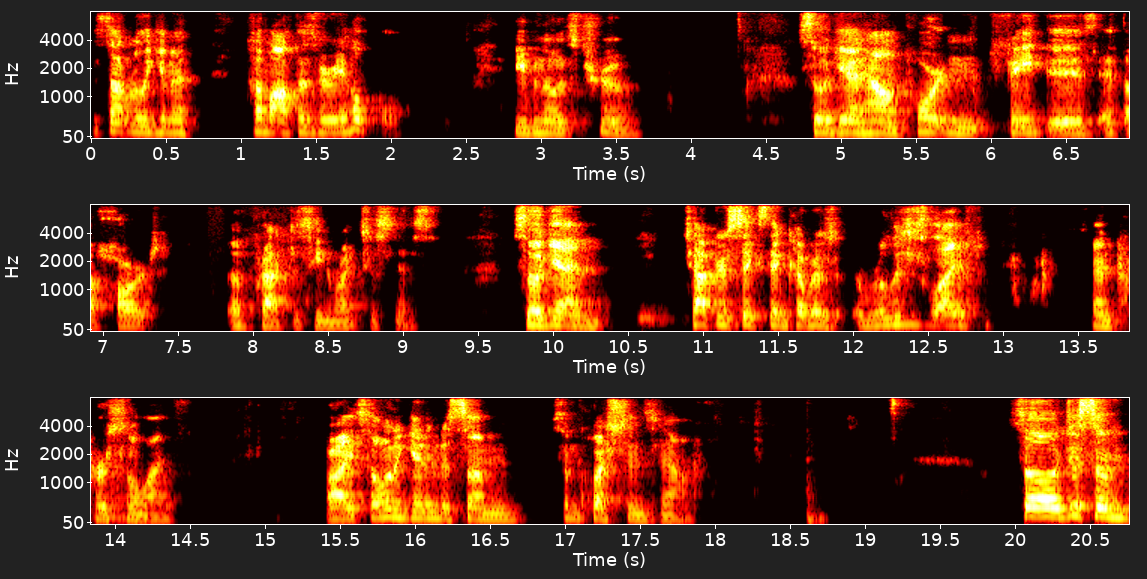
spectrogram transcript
it's not really going to come off as very helpful, even though it's true. So again, how important faith is at the heart of practicing righteousness. So again, chapter six then covers religious life and personal life. All right, so I want to get into some some questions now. So just some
